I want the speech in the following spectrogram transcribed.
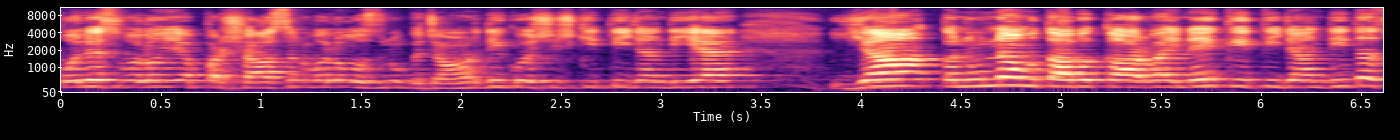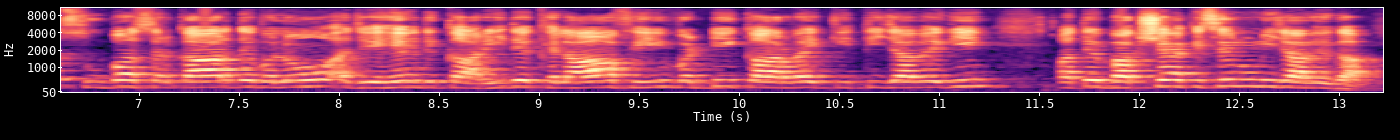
ਪੁਲਿਸ ਵੱਲੋਂ ਜਾਂ ਪ੍ਰਸ਼ਾਸਨ ਵੱਲੋਂ ਉਸ ਨੂੰ ਬਚਾਉਣ ਦੀ ਕੋਸ਼ਿਸ਼ ਕੀਤੀ ਜਾਂਦੀ ਹੈ ਜਾਂ ਕਾਨੂੰਨਾਂ ਮੁਤਾਬਕ ਕਾਰਵਾਈ ਨਹੀਂ ਕੀਤੀ ਜਾਂਦੀ ਤਾਂ ਸੂਬਾ ਸਰਕਾਰ ਦੇ ਵੱਲੋਂ ਅਜਿਹੇ ਅਧਿਕਾਰੀ ਦੇ ਖਿਲਾਫ ਹੀ ਵੱਡੀ ਕਾਰਵਾਈ ਕੀਤੀ ਜਾਵੇਗੀ ਅਤੇ ਬਖਸ਼ਿਆ ਕਿਸੇ ਨੂੰ ਨਹੀਂ ਜਾਵੇਗਾ।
